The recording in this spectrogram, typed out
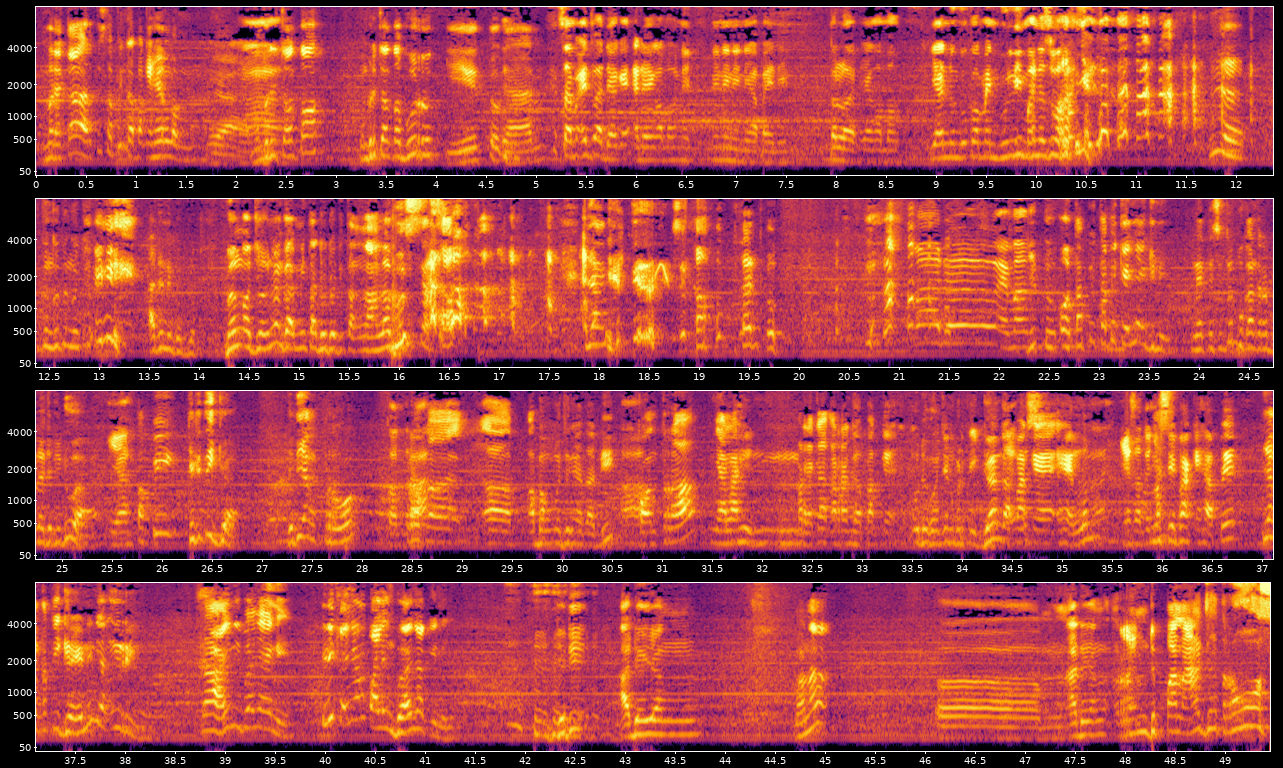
mereka artis tapi nggak pakai helm. Ya. Ah. memberi contoh memberi contoh buruk. Gitu kan. Sama itu ada kayak- ada yang ngomong nih, nih nih nih, apa ini? Tuh loh yang ngomong, yang nunggu komen bully mana suaranya? iya. Tunggu tunggu. Ini ada nih goblok. Bang ojolnya nggak minta duduk di tengah lah buset yang nyetir siapa dong Waduh, emang. Gitu. Oh tapi tapi kayaknya gini netizen itu bukan terbelah jadi dua ya tapi jadi tiga. Jadi yang pro pro kontra. ke eh, abang ojeknya tadi Ah. kontra nyalahin mereka karena nggak pakai udah gonceng bertiga nggak Ya, pakai helm Yang satunya? masih pakai HP yang ketiga ini yang iri. Nah ini banyak ini. Ini kayaknya yang paling banyak ini. Jadi ada yang mana Em, ada yang rem depan aja terus.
